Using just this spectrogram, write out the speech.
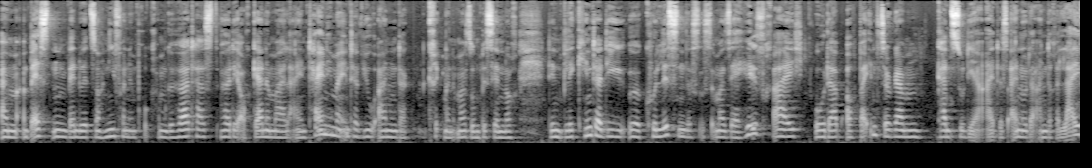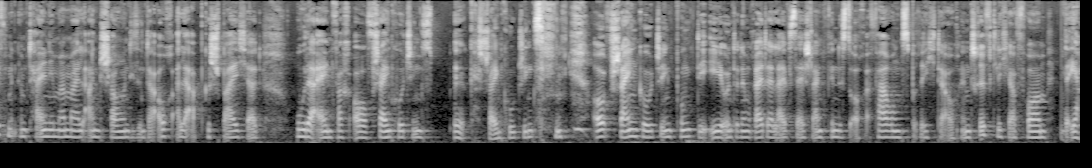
Ähm, am besten, wenn du jetzt noch nie von dem Programm gehört hast, hör dir auch gerne mal ein Teilnehmerinterview an. Da kriegt man immer so ein bisschen noch den Blick hinter die äh, Kulissen. Das ist immer sehr hilfreich. Oder auch bei Instagram kannst du dir das ein oder andere live mit einem Teilnehmer mal anschauen. Die sind da auch alle abgespeichert. Oder einfach auf Scheincoachings äh, Scheincoachings auf scheincoaching.de unter dem Reiter Lifestyle Schlank findest du auch Erfahrungsberichte, auch in schriftlicher Form. Ja,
